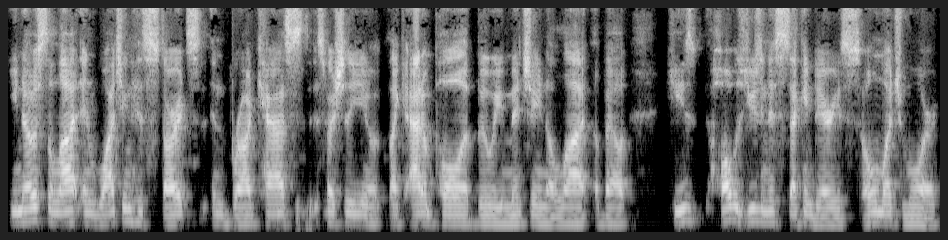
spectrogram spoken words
you noticed a lot in watching his starts in broadcast, especially, you know, like Adam Pohl at Bowie mentioning a lot about he's Hall was using his secondary so much more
